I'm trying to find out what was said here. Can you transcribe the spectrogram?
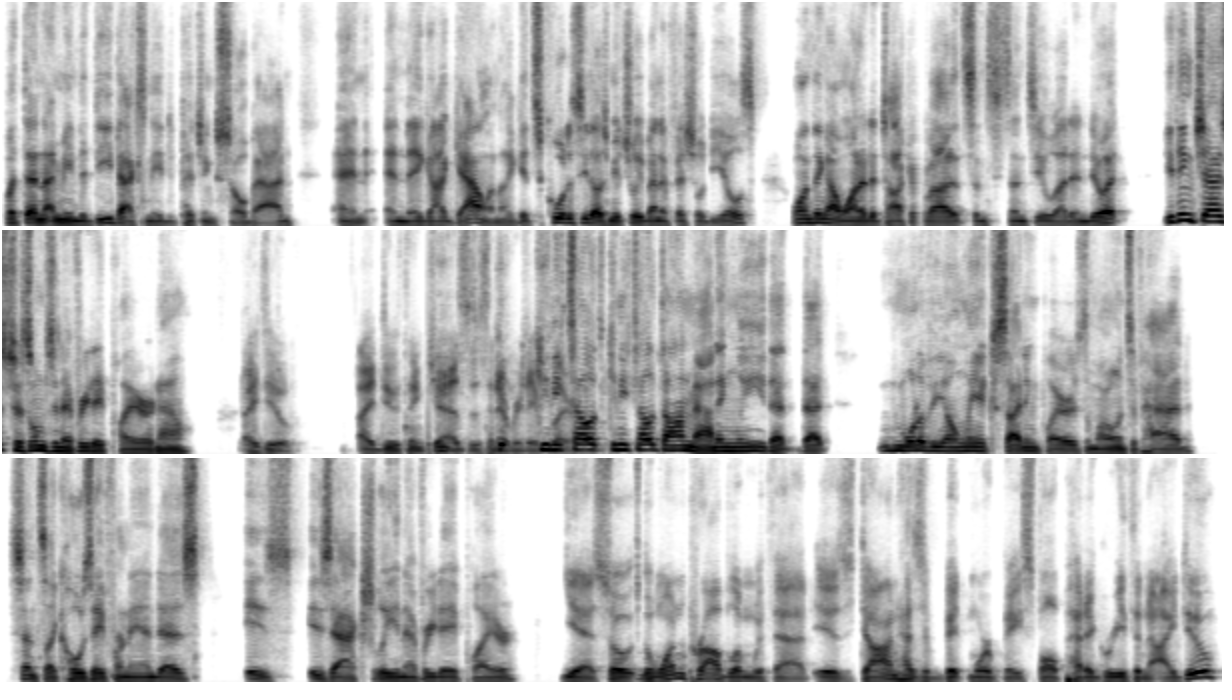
But then, I mean, the D backs needed pitching so bad, and and they got Gallen. Like it's cool to see those mutually beneficial deals. One thing I wanted to talk about it since since you led into it. You think Jazz Chisholm's an everyday player now? I do. I do think Jazz is an Can- everyday Can you tell? Can you tell Don Mattingly that that one of the only exciting players the Marlins have had since like Jose Fernandez is is actually an everyday player? Yeah. So the one problem with that is Don has a bit more baseball pedigree than I do.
